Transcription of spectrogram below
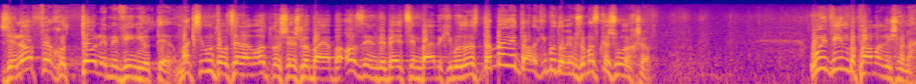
זה לא הופך אותו למבין יותר. מקסימום אתה רוצה להראות לו שיש לו בעיה באוזן ובעצם בעיה בכיבוד אז תדבר איתו על הכיבוד הורים שלו, מה זה קשור עכשיו? הוא הבין בפעם הראשונה.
